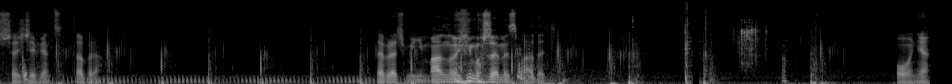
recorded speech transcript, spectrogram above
6900, dobra. Zebrać minimalną i możemy spadać. O nie.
